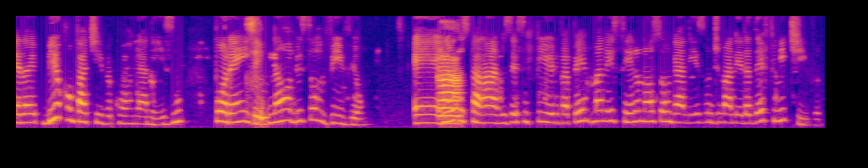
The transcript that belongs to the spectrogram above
ela é biocompatível com o organismo, porém Sim. não absorvível. É, ah. Em outras palavras, esse fio ele vai permanecer no nosso organismo de maneira definitiva.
